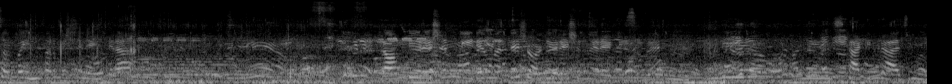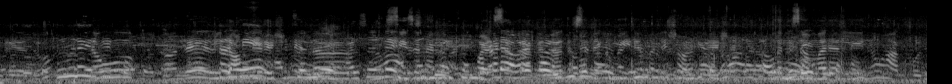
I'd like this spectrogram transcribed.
ಸ್ವಲ್ಪ ಇನ್ಫಾರ್ಮೇಶನ್ ಹೇಳ್ತೀರಾ? ಲಾಂಗ್ ಡ್ಯೂರೇಷನ್ ಮೀಡಿಯಂ ಮತ್ತು ಶಾರ್ಟ್ ಡ್ಯೂರೇಷನ್ ವೆರೈಟೀಸ್ ಇದೆ ಅಲ್ಲಿ ಸ್ಟಾರ್ಟಿಂಗ್ ರಾಜಮುಂದ್ರಿ ಅದು. ನಾವು ಅಂದರೆ ಲಾಂಗ್ ಡ್ಯೂರೇಷನ್ ಎಲ್ಲ ಸೀಸನಲ್ಲಿ ಬಳಸೋಕ್ಕಾಗಲ್ಲ ಅದು ಸದ್ಯಕ್ಕೆ ಮೀಡಿಯಂ ಮತ್ತು ಶಾರ್ಟ್ ಡ್ಯೂರೇಷನ್ ಅದು ಸಮ್ಮರಲ್ಲಿನೂ ಹಾಕ್ಬೋದು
